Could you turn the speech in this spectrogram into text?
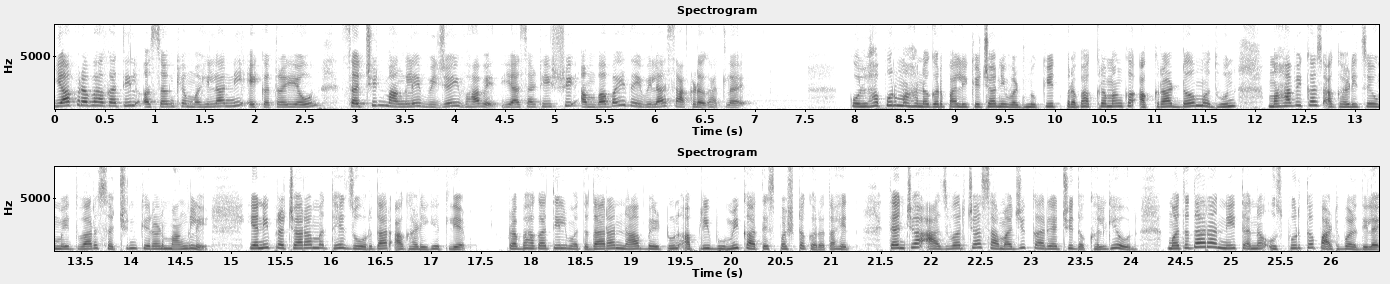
या प्रभागातील असंख्य महिलांनी एकत्र येऊन सचिन मांगले विजयी व्हावेत यासाठी श्री अंबाबाई देवीला साकडं घातलंय. कोल्हापूर महानगरपालिकेच्या निवडणुकीत प्रभाग क्रमांक अकरा ड मधून महाविकास आघाडीचे उमेदवार सचिन किरण मांगले यांनी प्रचारामध्ये जोरदार आघाडी घेतली आहे. प्रभागातील मतदारांना भेटून आपली भूमिका ते स्पष्ट करत आहेत. त्यांच्या आजवरच्या सामाजिक कार्याची दखल घेऊन मतदारांनी त्यांना उत्स्फूर्त पाठबळ दिलंय.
